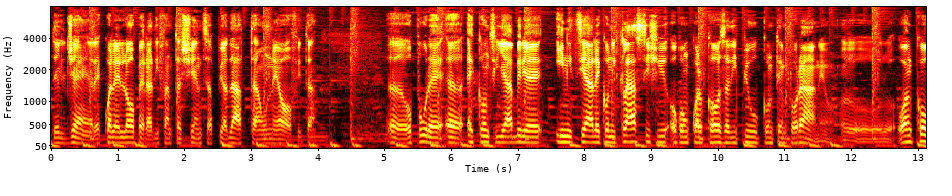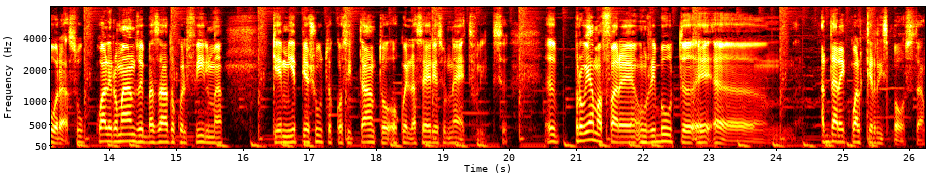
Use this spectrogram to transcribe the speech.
del genere, qual è l'opera di fantascienza più adatta a un neofita. Uh, oppure uh, è consigliabile iniziare con i classici o con qualcosa di più contemporaneo uh, o ancora su quale romanzo è basato quel film che mi è piaciuto così tanto o quella serie su Netflix eh, proviamo a fare un reboot e eh, a dare qualche risposta.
